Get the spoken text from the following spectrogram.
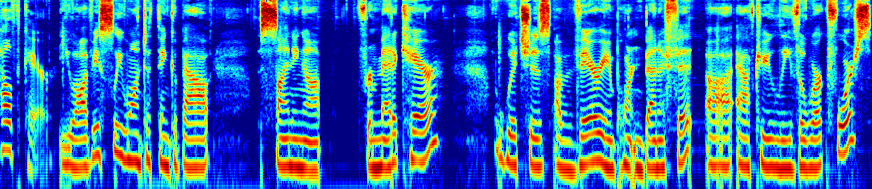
healthcare. You obviously want to think about signing up for Medicare, which is a very important benefit uh, after you leave the workforce.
